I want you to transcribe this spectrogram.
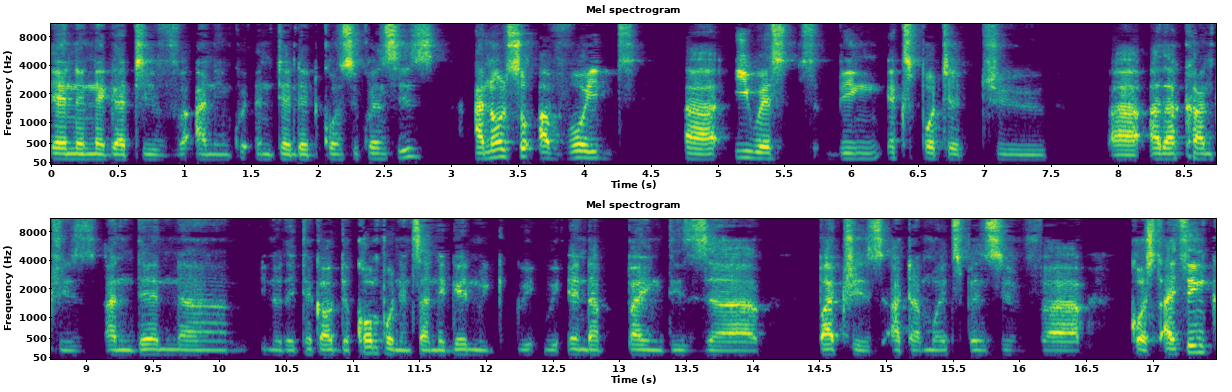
any negative unintended consequences and also avoid uh, e-waste being exported to uh, other countries and then uh, you know they take out the components and again we, we, we end up buying these uh, batteries at a more expensive uh, cost. I think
